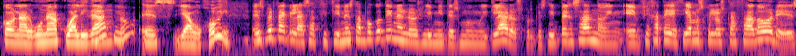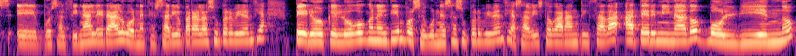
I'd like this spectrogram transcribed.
con alguna cualidad, ¿no? Es ya un hobby. Es verdad que las aficiones tampoco tienen los límites muy muy claros, porque estoy pensando en, en- fíjate, decíamos que los cazadores, eh, pues al final era algo necesario para la supervivencia, pero que luego con el tiempo, según esa supervivencia se ha visto garantizada, ha terminado volviendo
